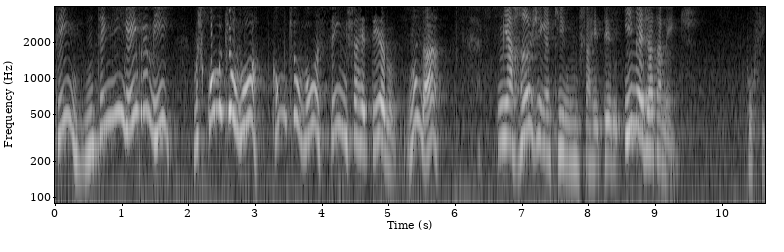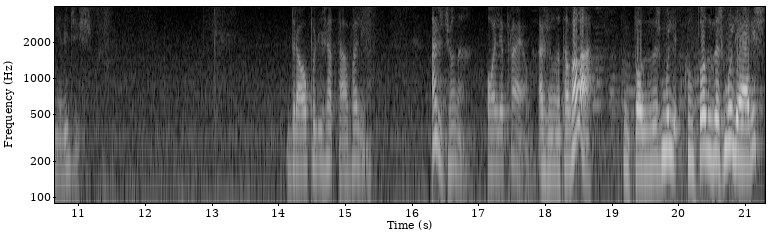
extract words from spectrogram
tem, não tem ninguém para mim. Mas como que eu vou? Como que eu vou assim, um charreteiro? Não dá. Me arranjem aqui um charreteiro imediatamente. Por fim, ele diz. Draupadi já estava ali. Arjuna olha para ela. Arjuna estava lá, com todas, as com todas as mulheres,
